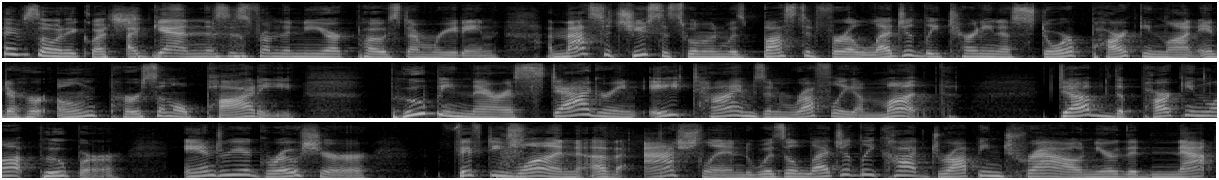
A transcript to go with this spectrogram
have so many questions. Again, this is from the New York Post. I'm reading. A Massachusetts woman was busted for allegedly turning a store parking lot into her own personal potty, pooping there a staggering eight times in roughly a month. Dubbed the parking lot pooper, Andrea Grosser, 51 of Ashland, was allegedly caught dropping trow near the Nat-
